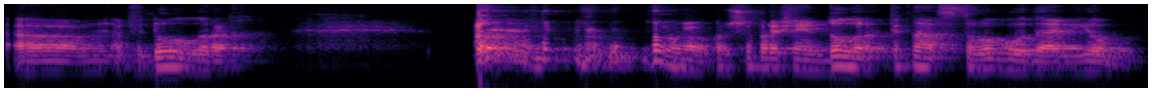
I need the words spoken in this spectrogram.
в долларах, прошу прощения, в долларах 2015 года объем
